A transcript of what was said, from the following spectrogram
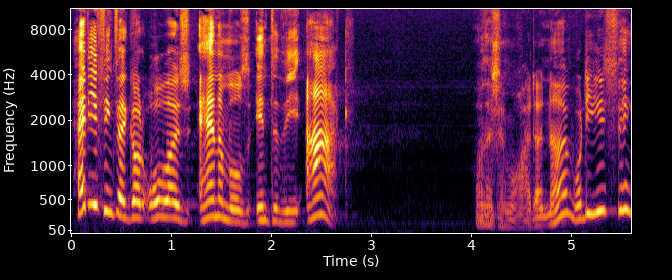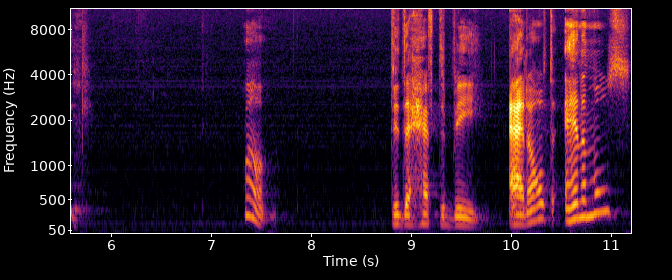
How do you think they got all those animals into the ark? Well, they said, Well, I don't know. What do you think? Well, did they have to be adult animals?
